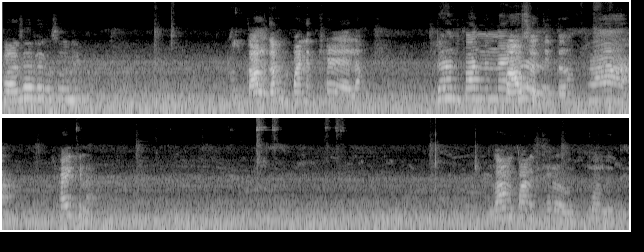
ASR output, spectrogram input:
काय झालं का सोनी? मग काल घाण पाण्यात खेळायला. घाण पाणी नाही पावसात. तिथं हा. आहे की ना घाण पाण्यात खेळायला झालं ते.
